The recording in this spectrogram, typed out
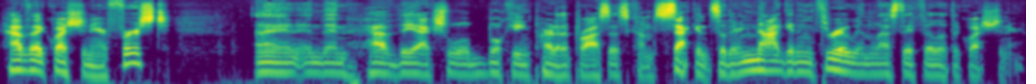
have that questionnaire first and, and then have the actual booking part of the process come second. So they're not getting through unless they fill out the questionnaire.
